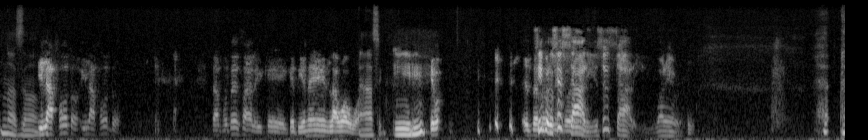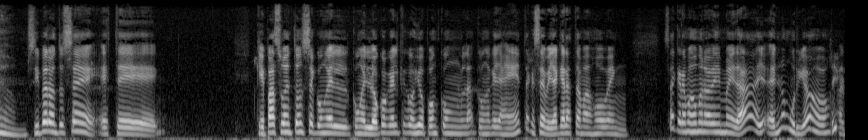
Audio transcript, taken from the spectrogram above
No, eso no. Y la foto, y la foto. La foto de Sally que, que tiene la guagua. Ah, sí. Ese Sí, pero eso es Sally, eso es Sally, whatever. Sí, pero entonces, este, ¿qué pasó entonces con el con el loco que él que cogió pon con la, con aquella gente que se veía que era hasta más joven, o sea, que era más o menos la misma edad? Él, no murió Sí. al,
